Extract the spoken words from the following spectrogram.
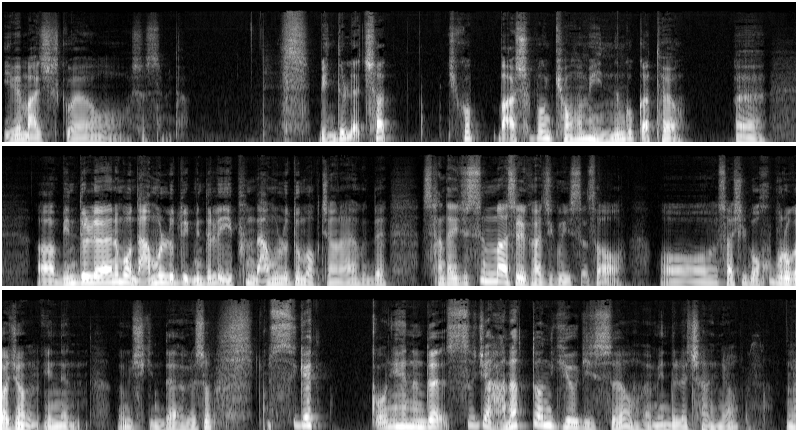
입에 맞으실 거예요. 하셨습니다. 민들레차 이거 마셔본 경험이 있는 것 같아요. 예. 네. 어, 민들레는 뭐 나물로도 민들레 잎은 나물로도 먹잖아요. 근데 상당히 쓴맛을 가지고 있어서 어, 사실 뭐 호불호가 좀 있는 음식인데 그래서 좀 쓰겠거니 했는데 쓰지 않았던 기억이 있어요. 민들레 차는요. 네.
